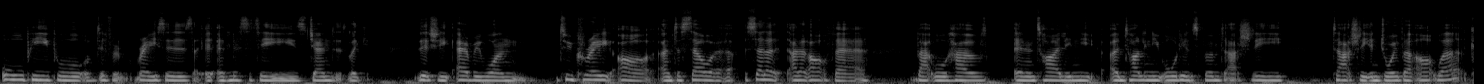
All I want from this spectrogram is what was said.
all people of different races, ethnicities, genders, like literally everyone to create art and to sell it, sell it at an art fair that will have an entirely new, entirely new audience for them to actually to actually enjoy their artwork.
